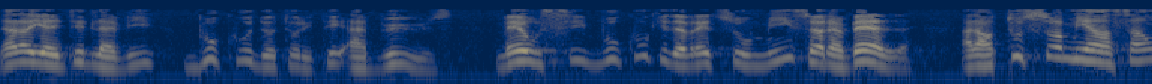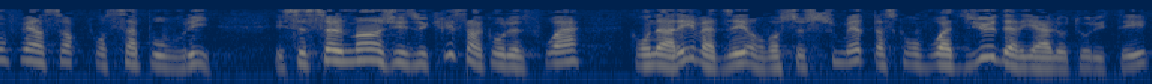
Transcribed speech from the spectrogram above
dans, la réalité de la vie, beaucoup d'autorités abusent, mais aussi beaucoup qui devraient être soumis se rebellent. Alors tout ça mis ensemble fait en sorte qu'on s'appauvrit. Et c'est seulement en Jésus-Christ, encore une fois, qu'on arrive à dire on va se soumettre parce qu'on voit Dieu derrière l'autorité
